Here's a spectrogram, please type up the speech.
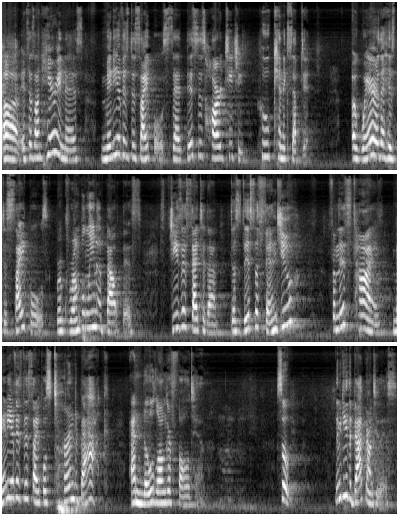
Uh, it says, On hearing this, many of his disciples said, This is hard teaching. Who can accept it? Aware that his disciples were grumbling about this, Jesus said to them, Does this offend you? From this time, many of his disciples turned back and no longer followed him. So, let me give you the background to this.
